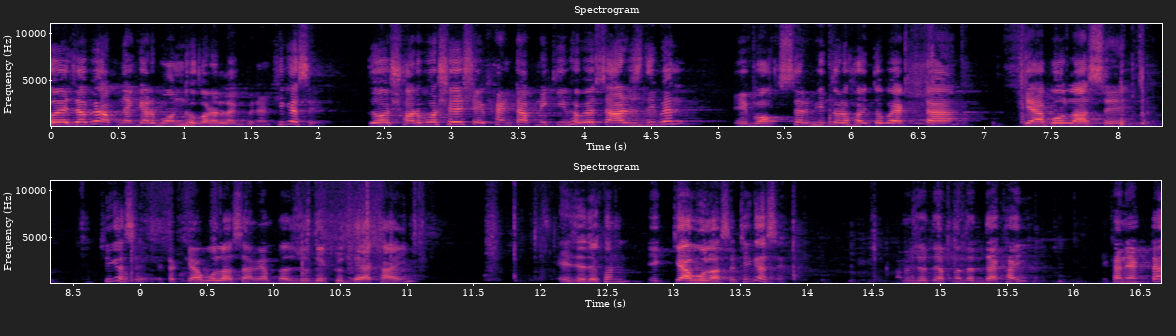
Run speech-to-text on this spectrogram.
হয়ে যাবে, আপনাকে আর বন্ধ করা লাগবে না, ঠিক আছে? তো সর্বশেষ এই ফ্যানটা আপনি কীভাবে চার্জ দিবেন? এই বক্সের ভিতরে হয়তো একটা ক্যাবল আছে, ঠিক আছে? একটা ক্যাবল আছে, আমি আপনার যদি একটু দেখাই। এই যে দেখুন, এই ক্যাবল আছে, ঠিক আছে? আমি যদি আপনাদের দেখাই, এখানে একটা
